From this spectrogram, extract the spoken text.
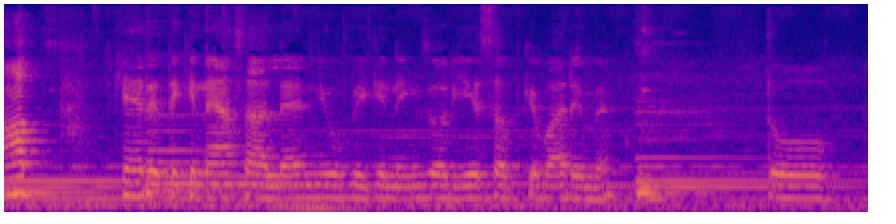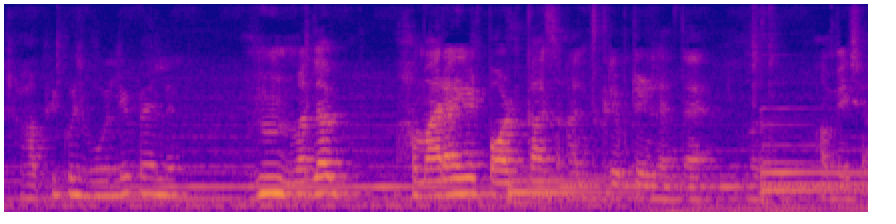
आप कह रहे थे कि नया साल है न्यू बिगिनिंग्स और ये सब के बारे में तो आप ही कुछ बोलिए पहले। हम्म मतलब हमारा ये पॉडकास्ट अनस्क्रिप्टेड रहता है मतलब हमेशा।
